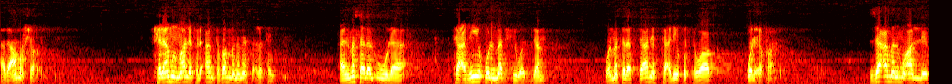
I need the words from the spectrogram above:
هذا أمر شرعي. كلام المؤلف الآن تضمن مسألتين. المسألة الأولى تعليق المدح والذم. والمسألة الثانية تعليق الثواب والعقاب. زعم المؤلف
